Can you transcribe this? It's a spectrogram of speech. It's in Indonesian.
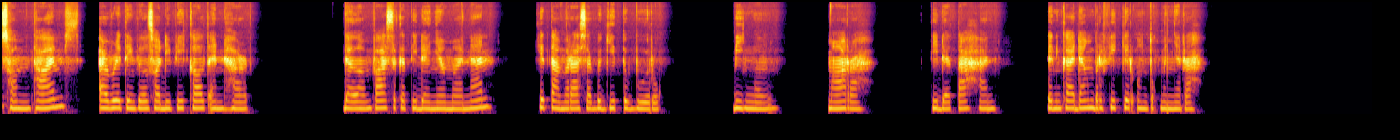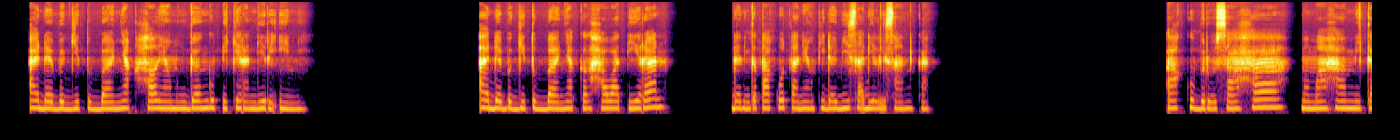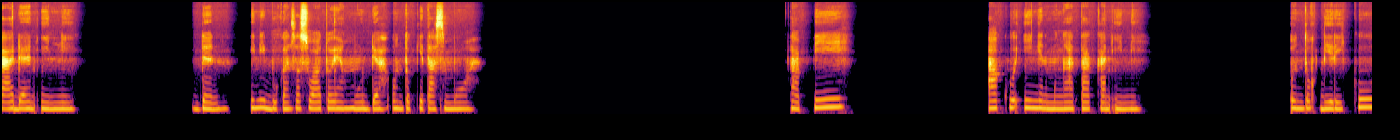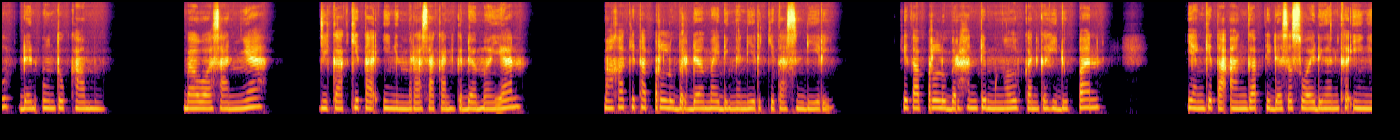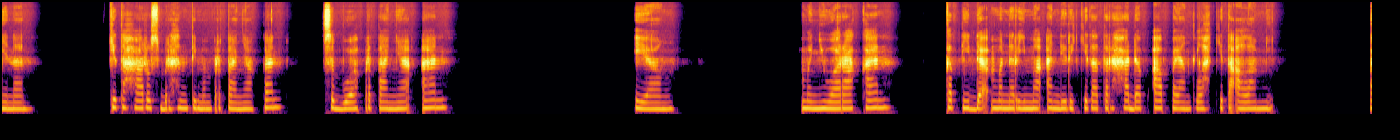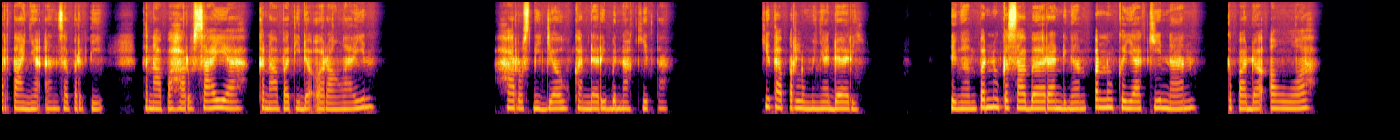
Sometimes everything feels so difficult and hard. Dalam fase ketidaknyamanan, kita merasa begitu buruk, bingung, marah, tidak tahan, dan kadang berpikir untuk menyerah. Ada begitu banyak hal yang mengganggu pikiran diri ini. Ada begitu banyak kekhawatiran dan ketakutan yang tidak bisa dilisankan. Aku berusaha memahami keadaan ini, dan ini bukan sesuatu yang mudah untuk kita semua. Tapi aku ingin mengatakan ini. Untuk diriku dan untuk kamu, bahwasannya jika kita ingin merasakan kedamaian, maka kita perlu berdamai dengan diri kita sendiri. Kita perlu berhenti mengeluhkan kehidupan yang kita anggap tidak sesuai dengan keinginan. Kita harus berhenti mempertanyakan sebuah pertanyaan yang menyuarakan ketidakmenerimaan diri kita terhadap apa yang telah kita alami. Pertanyaan seperti, kenapa harus saya, kenapa tidak orang lain, harus dijauhkan dari benak kita. Kita perlu menyadari, dengan penuh kesabaran, dengan penuh keyakinan kepada Allah,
